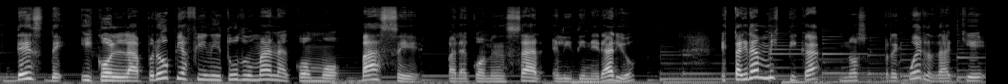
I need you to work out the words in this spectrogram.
Desde y con la propia finitud humana como base para comenzar el itinerario, esta gran mística nos recuerda que,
